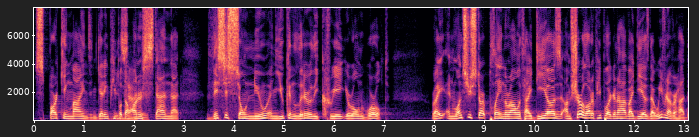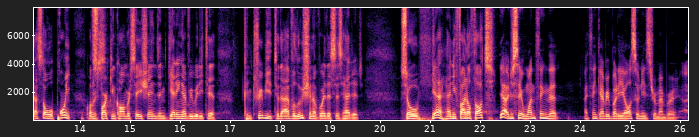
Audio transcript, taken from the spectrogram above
sparking minds and getting people Exactly. to understand that this is so new and you can literally create your own world right and once you start playing around with ideas i'm sure a lot of people are going to have ideas that we've never had that's the whole point of, course. sparking conversations and getting everybody to contribute to the evolution of where this is headed so yeah any final thoughts Yeah, I just say one thing that I think everybody also needs to remember. uh,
